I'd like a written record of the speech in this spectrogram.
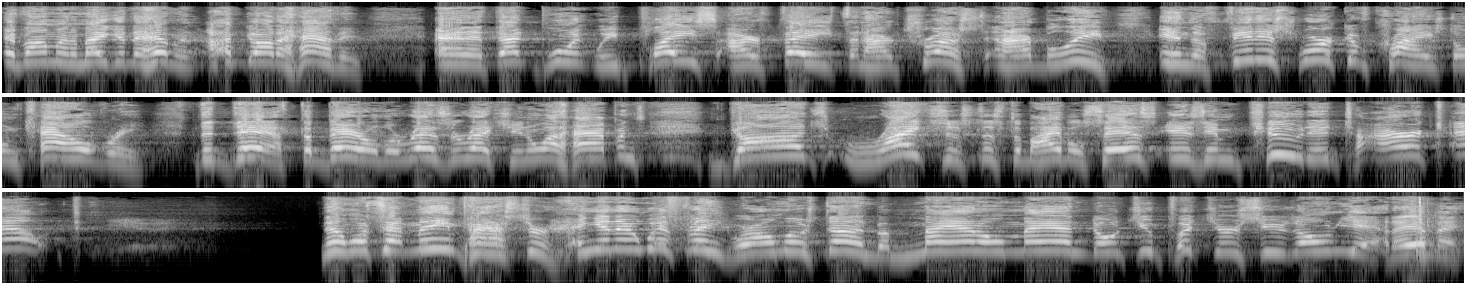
If I'm going to make it to heaven, I've got to have Him. And at that point, we place our faith and our trust and our belief in the finished work of Christ on Calvary, the death, the burial, the resurrection. You know what happens? God's righteousness, the Bible says, is imputed to our account. Now, what's that mean, Pastor? Hang in there with me. We're almost done. But man, oh man, don't you put your shoes on yet. Amen.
